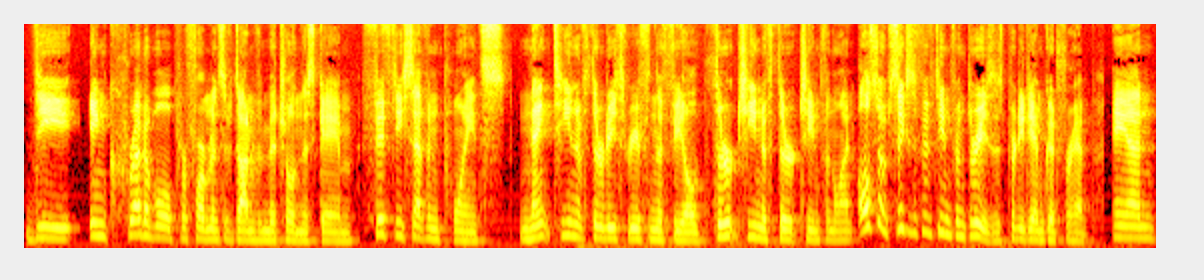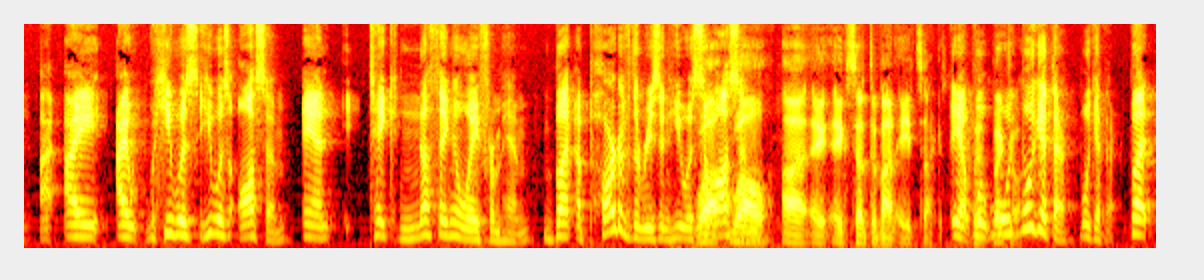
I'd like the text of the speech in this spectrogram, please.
the incredible performance of Donovan Mitchell in this game, 57 points, 19 of 33 from the field, 13 of 13 from the line. Also 6 of 15 from threes is pretty damn good for him. And I I, I he was he was awesome and take nothing away from him, but a part of the reason he was well, so awesome. Well, uh, except about eight seconds. Yeah, but, we'll, but we'll, we'll, get there. We'll get there. But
